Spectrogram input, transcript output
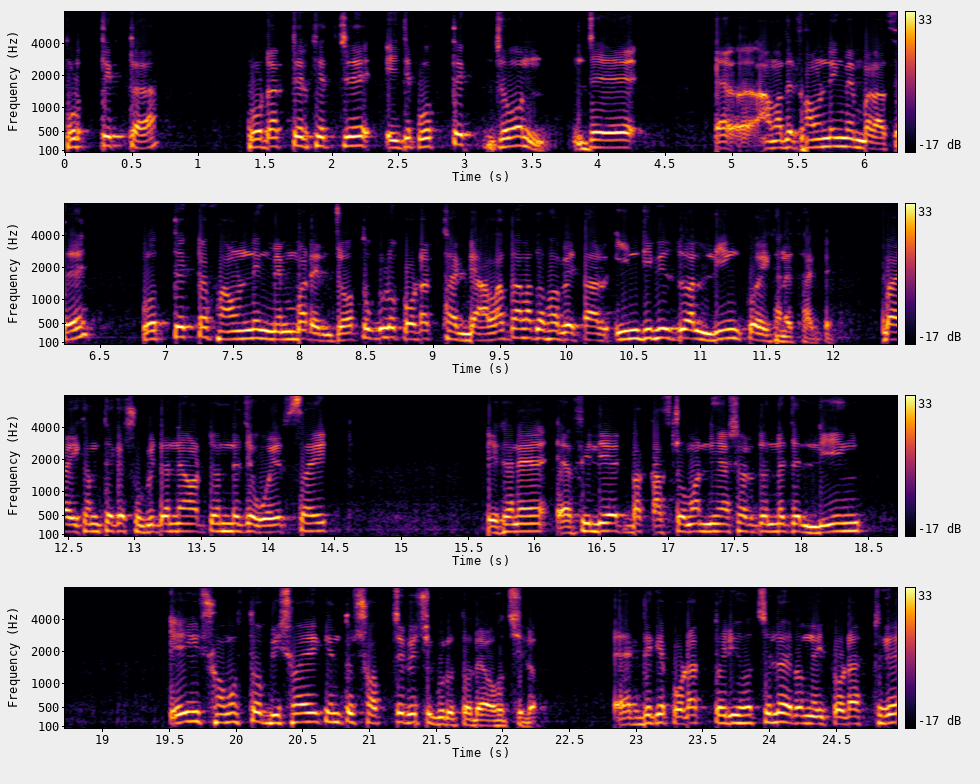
প্রত্যেকটা প্রোডাক্টের ক্ষেত্রে এই যে প্রত্যেকজন যে আমাদের ফাউন্ডিং মেম্বার আছে, প্রত্যেকটা ফাউন্ডিং মেম্বারের যতগুলো প্রোডাক্ট থাকবে, আলাদা আলাদাভাবে তার ইন্ডিভিজুয়াল লিঙ্কও এখানে থাকবে। বা এখান থেকে সুবিধা নেওয়ার জন্য যে ওয়েবসাইট এখানে অ্যাফিলিয়েট বা কাস্টমার নিয়ে আসার জন্য যে লিঙ্ক এই সমস্ত বিষয়ে কিন্তু সবচেয়ে বেশি গুরুত্ব দেওয়া হচ্ছিল। একদিকে প্রোডাক্ট তৈরি হচ্ছিল এবং এই প্রোডাক্টকে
